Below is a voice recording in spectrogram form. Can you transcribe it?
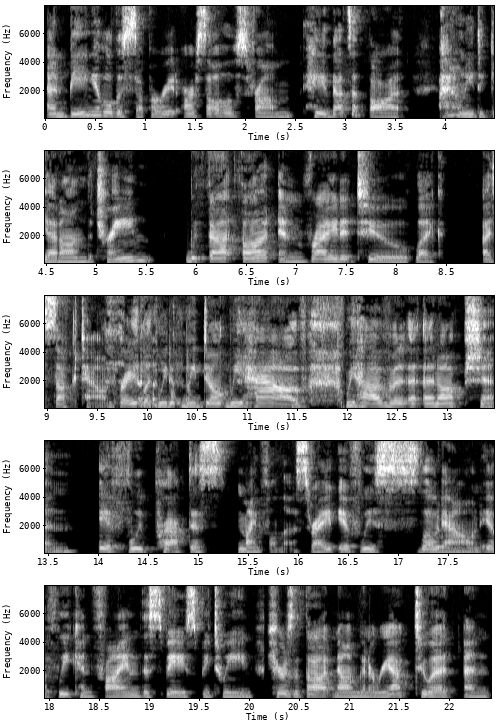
and being able to separate ourselves from, hey, that's a thought. I don't need to get on the train with that thought and write it to like I suck town, right? Like we we don't we have we have a, an option if we practice mindfulness, right? If we slow down, if we can find the space between here's a thought, now I'm going to react to it and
